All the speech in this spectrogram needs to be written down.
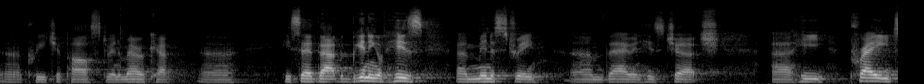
uh, preacher, pastor in America. Uh, he said that at the beginning of his uh, ministry um, there in his church, uh, he prayed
